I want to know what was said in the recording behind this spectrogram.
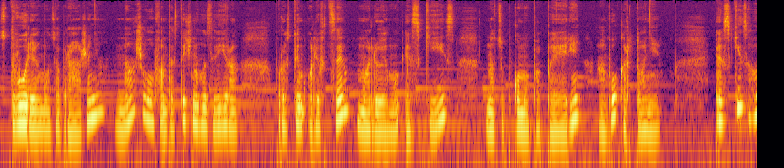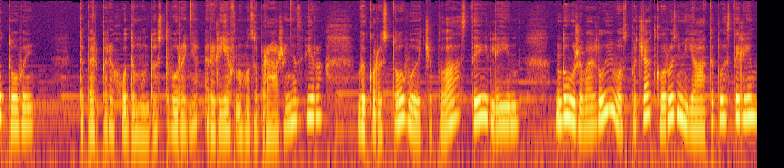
Створюємо зображення нашого фантастичного звіра. Простим олівцем малюємо ескіз на цупкому папері або картоні. Ескіз готовий. Тепер переходимо до створення рельєфного зображення звіра, використовуючи пластилін. Дуже важливо спочатку розм'яти пластилін,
